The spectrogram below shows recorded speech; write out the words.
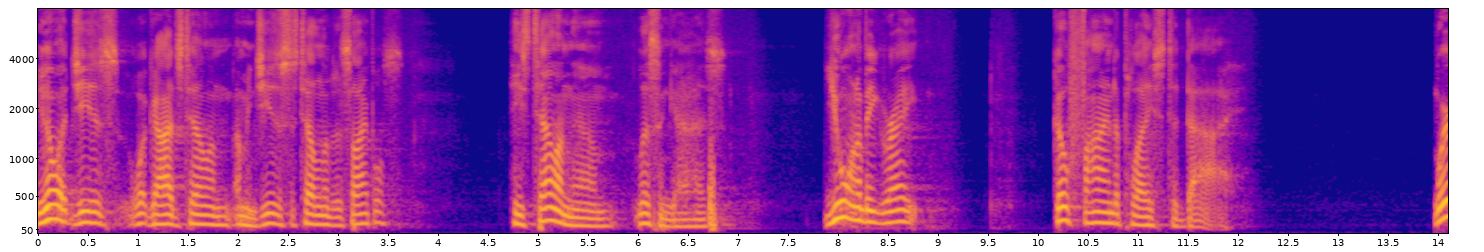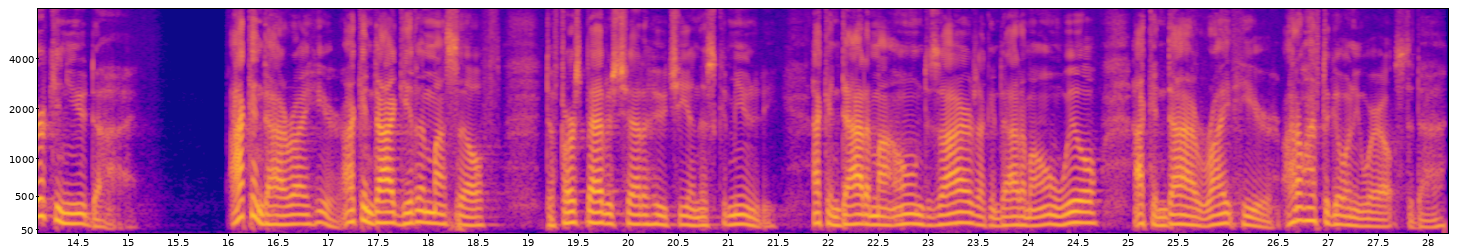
you know what Jesus, what God's telling, I mean, Jesus is telling the disciples? He's telling them, listen, guys, you want to be great? Go find a place to die. Where can you die? I can die right here. I can die giving myself to First Baptist Chattahoochee and this community. I can die to my own desires. I can die to my own will. I can die right here. I don't have to go anywhere else to die.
